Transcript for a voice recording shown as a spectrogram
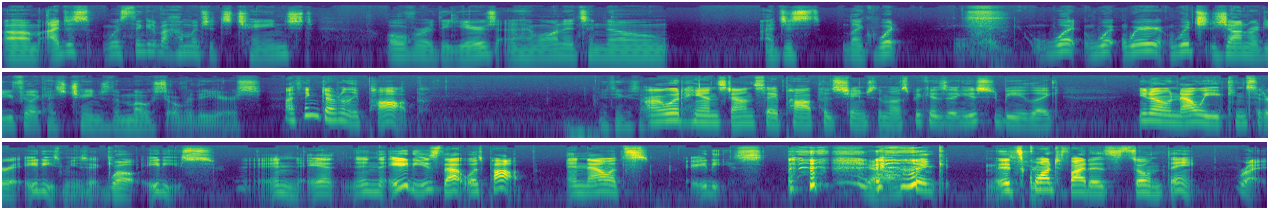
um, I just was thinking about how much it's changed over the years, and I wanted to know, I just like what, what, what, where, which genre do you feel like has changed the most over the years? I think definitely pop. You think so? I would hands down say pop has changed the most because it used to be like, you know, now we consider it 80s music. Well- 80s. In in the 80s that was pop, and now it's 80s. Yeah, like it's true. quantified as its own thing. right.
